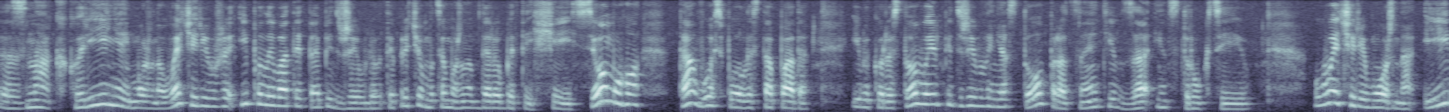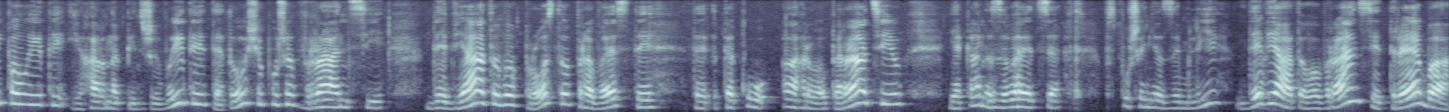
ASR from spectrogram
знак коріння, і можна ввечері вже і поливати та підживлювати. Причому це можна буде робити ще і 7 та 8 листопада. І використовуємо підживлення 100% за інструкцією. Увечері можна і полити, і гарно підживити, для того, щоб уже вранці 9-го просто провести таку агрооперацію, яка називається вспушення землі. 9-го вранці треба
